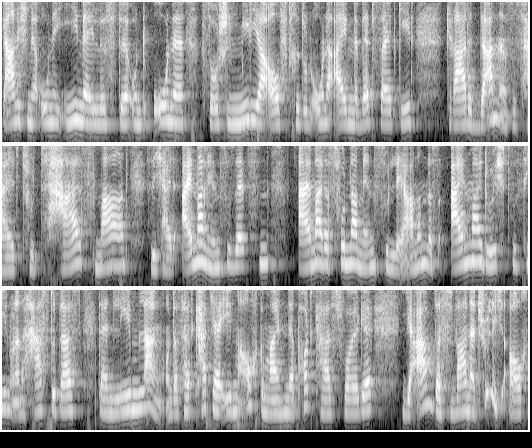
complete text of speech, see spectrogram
gar nicht mehr ohne E-Mail-Liste und ohne Social-Media-Auftritt und ohne eigene Website geht, gerade dann ist es halt total smart, sich halt einmal hinzusetzen, einmal das Fundament zu lernen, das einmal durchzuziehen und dann hast du das dein Leben lang. Und das hat Katja eben auch gemeint in der Podcast-Folge. Ja, das war natürlich auch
